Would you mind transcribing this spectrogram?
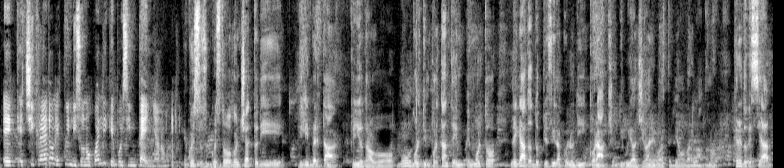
e, e ci credono e quindi sono quelli che poi si impegnano. E questo su questo concetto di, di libertà che io trovo Molto. molto importante e, e molto legato a doppio filo a quello di coraggio, di cui oggi varie volte abbiamo parlato, no? Credo che sia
